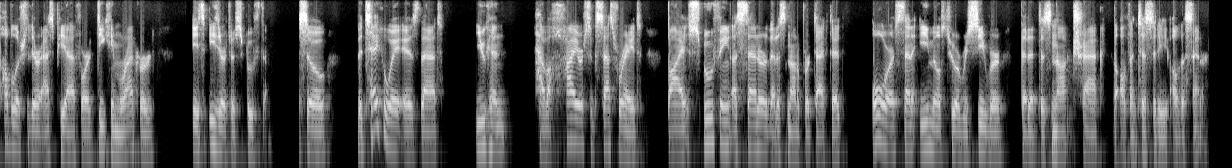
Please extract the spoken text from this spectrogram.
published their SPF or DKIM record, it's easier to spoof them. So the takeaway is that you can have a higher success rate by spoofing a sender that is not protected or send emails to a receiver that it does not track the authenticity of the sender.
